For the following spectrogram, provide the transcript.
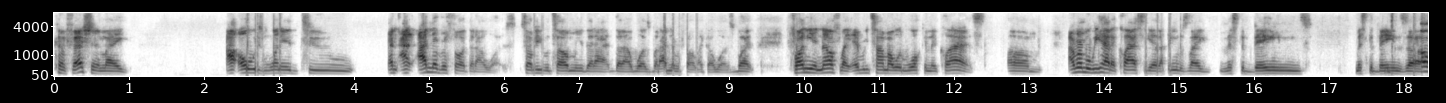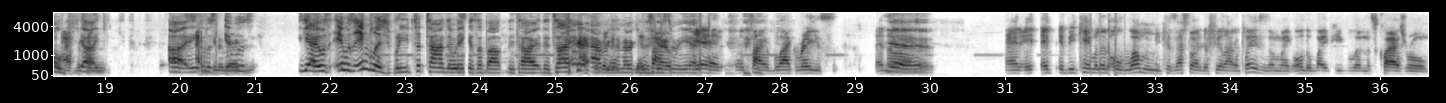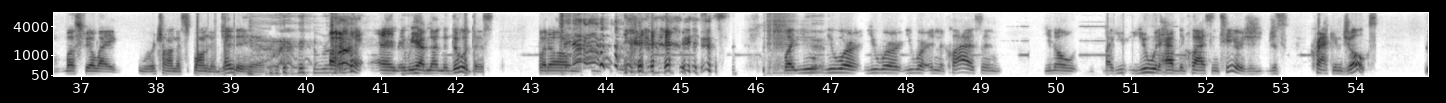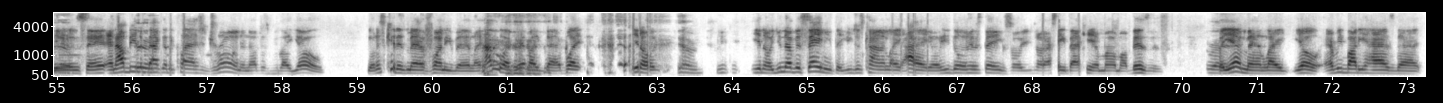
confession. Like I always wanted to, and I, I never thought that I was. Some people tell me that I that I was, but I never felt like I was. But funny enough, like every time I would walk into class, um, I remember we had a class together. I think it was like Mr. Baines, Mr. Baines. Uh, Oh, yeah, Uh, it was. It was. Yeah, it was. It was English, but he took time to was- make us about the entire the entire African American history. Yeah. yeah, entire black race. And um, Yeah. And it, it, it became a little overwhelming because I started to feel out of places. I'm like, all the white people in this classroom must feel like we're trying to spawn an agenda here, Right. and we have nothing to do with this. But um, but you you were you were you were in the class, and you know, like you you would have the class in tears, just- just cracking jokes. You know what I'm saying? And I'll be in the back of the class drawing, and I'll just be like, "Yo, yo, this kid is mad funny, man. Like, how do I get like that?" But you know, yeah. you, you know, you never say anything. You just kind of like, "All right, yo, he doing his thing." So you know, I stay back here and mind my business. Right. But yeah, man, like, yo, everybody has that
